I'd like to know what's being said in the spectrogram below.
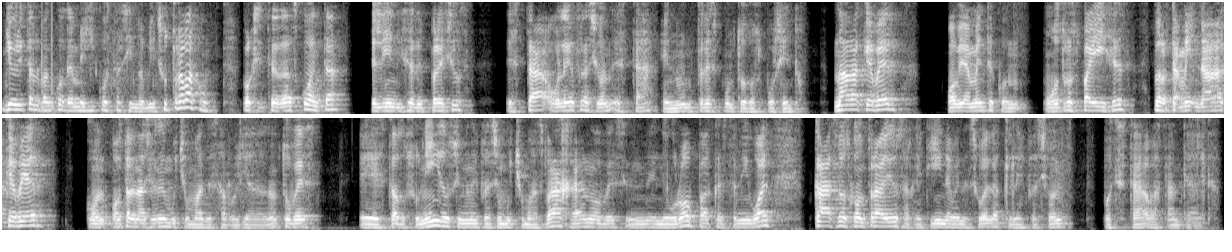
Y ahorita el Banco de México está haciendo bien su trabajo, porque si te das cuenta, el índice de precios está o la inflación está en un 3.2%. Nada que ver, obviamente, con otros países, pero también nada que ver con otras naciones mucho más desarrolladas. ¿no? Tú ves eh, Estados Unidos, una inflación mucho más baja, ¿no? Ves en, Europa que están igual. Casos contrarios, Argentina, Venezuela, que la inflación pues está bastante alta.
